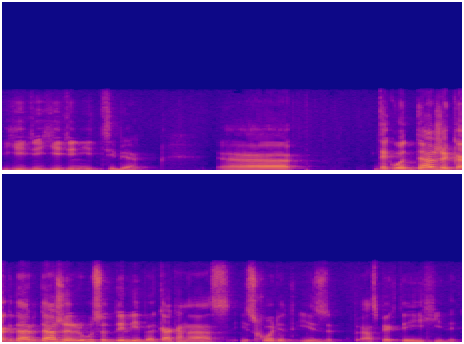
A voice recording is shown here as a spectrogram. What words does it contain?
единить тебя, так вот, даже когда, даже Руса Делиба, как она исходит из аспекта Ехиды,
